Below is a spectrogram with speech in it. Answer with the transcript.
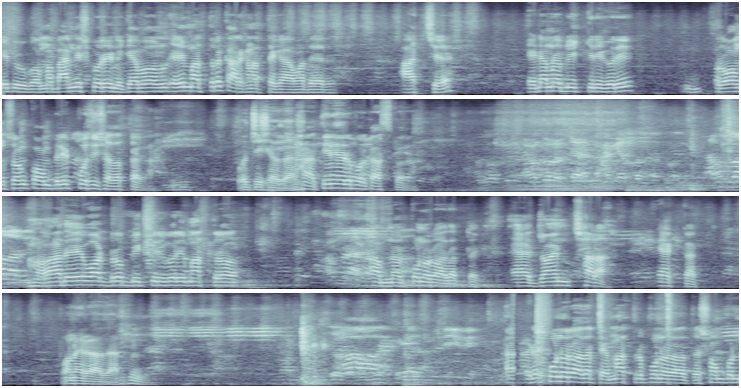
এইটুকু গরমা। বার্নিশ করিনি কেবল এই মাত্র কারখানার থেকে আমাদের আসছে এটা আমরা বিক্রি করি। রং সং কমপ্লিট পঁচিশ হাজার টাকা। পঁচিশ হাজার। হ্যাঁ তিনের উপর কাজ করা। হ্যাঁ এই ওয়ার্ড্রপ বিক্রি করি মাত্র আপনার পনেরো হাজার টাকা। জয়েন্ট ছাড়া এক কাঠ পনেরো হাজার। হুম। এটা পনেরো হাজার টাকা মাত্র পনেরো হাজার টাকা। সম্পূর্ণ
